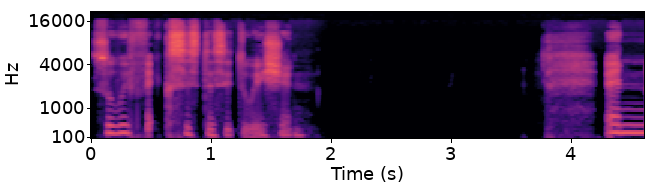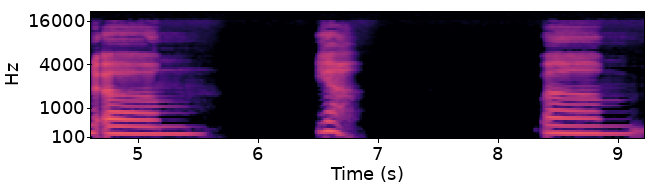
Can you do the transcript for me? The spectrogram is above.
So we fix the situation. And um yeah. Um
